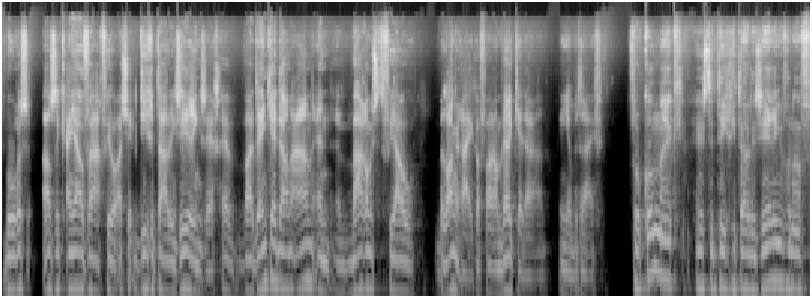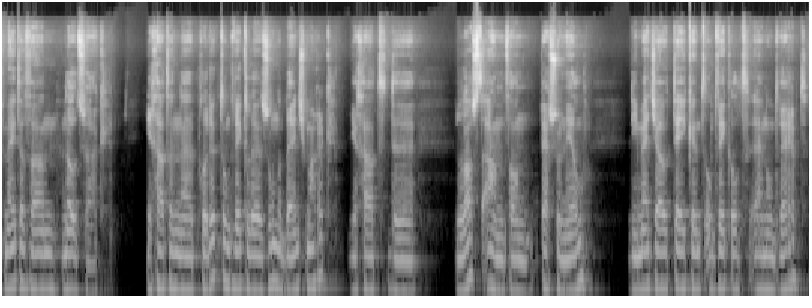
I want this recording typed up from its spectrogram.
Boris, als ik aan jou vraag, veel, als je digitalisering zegt, hè, waar denk jij dan aan en waarom is het voor jou belangrijk of waarom werk jij daaraan in je bedrijf? Voor Conmac is de digitalisering vanaf meet af aan noodzaak. Je gaat een product ontwikkelen zonder benchmark. Je gaat de last aan van personeel die met jou tekent, ontwikkelt en ontwerpt.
